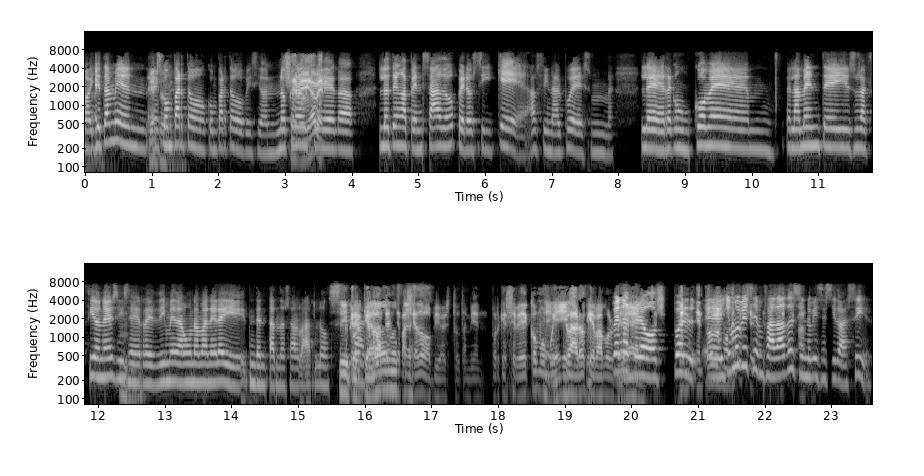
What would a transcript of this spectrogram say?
Vale. yo también eh, comparto, comparto visión. No Se creo que lo, lo tenga pensado, pero sí que al final, pues, mm, le reconcome mm, la mente y sus acciones y se redime de alguna manera y intentando salvarlo. Sí, creo porque que lo hacen demasiado obvio esto también. Porque se ve como muy Sí, claro sí. que va a volver. Bueno, pero Paul, en- en todos eh, yo me hubiese se- enfadado si no hubiese sido así.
